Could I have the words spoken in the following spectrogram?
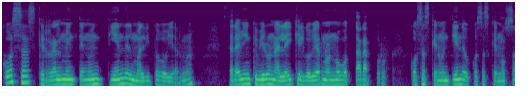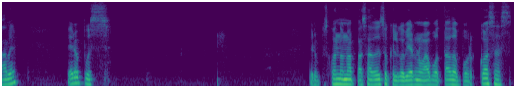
cosas que realmente no entiende el maldito gobierno. Estaría bien que hubiera una ley que el gobierno no votara por cosas que no entiende o cosas que no sabe. Pero pues... Pero pues cuando no ha pasado eso que el gobierno ha votado por cosas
